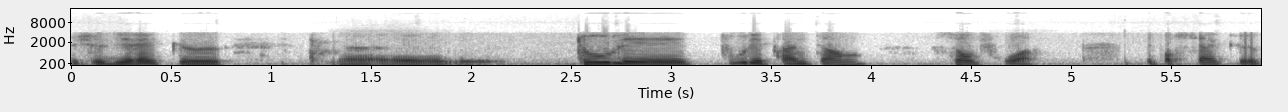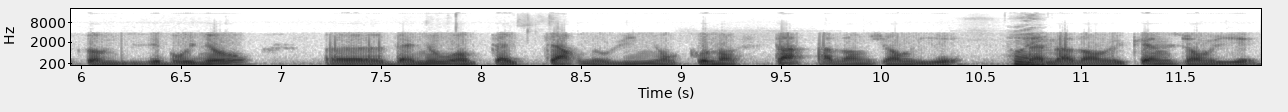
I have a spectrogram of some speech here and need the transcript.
je dirais que tous les tous les printemps sont froids. C'est pour ça que, comme disait Bruno, euh, ben nous, en taille tard nos vignes, on commence pas avant janvier, même avant le 15 janvier.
